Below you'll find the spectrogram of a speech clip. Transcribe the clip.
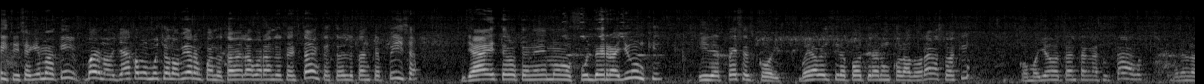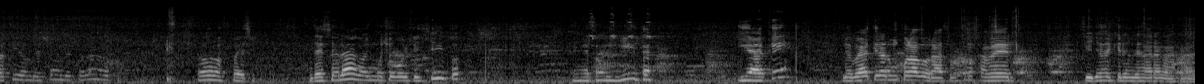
Y seguimos aquí. Bueno, ya como muchos lo vieron cuando estaba elaborando este estanque, este es el estanque pizza. Ya este lo tenemos full de rayunki y de peces koi. Voy a ver si le puedo tirar un coladorazo aquí. Como yo no están tan asustados. Mirenlo aquí donde son, de este lado. Todos los peces. De ese lado hay muchos golficitos. En esa orillita. Y aquí le voy a tirar un coladorazo. Vamos a ver si ellos se quieren dejar agarrar.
